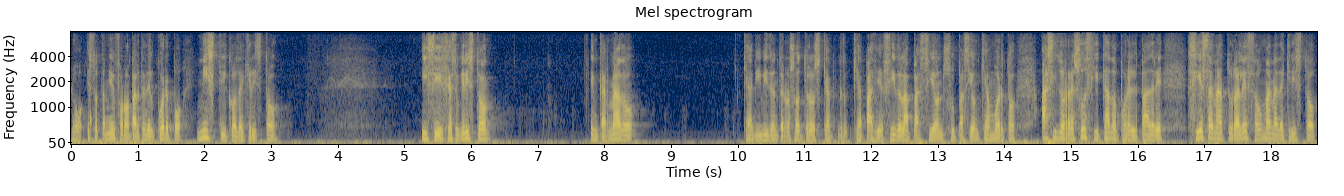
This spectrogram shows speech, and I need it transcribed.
Luego, esto también forma parte del cuerpo místico de Cristo. Y si Jesucristo encarnado que ha vivido entre nosotros, que ha, padecido la pasión, su pasión, que ha muerto, ha sido resucitado por el Padre, si esa naturaleza humana de Cristo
